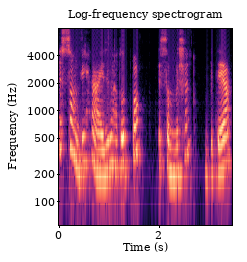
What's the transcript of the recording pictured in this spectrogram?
السم دي إحنا عايزينها تطبع السمشن بتاع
